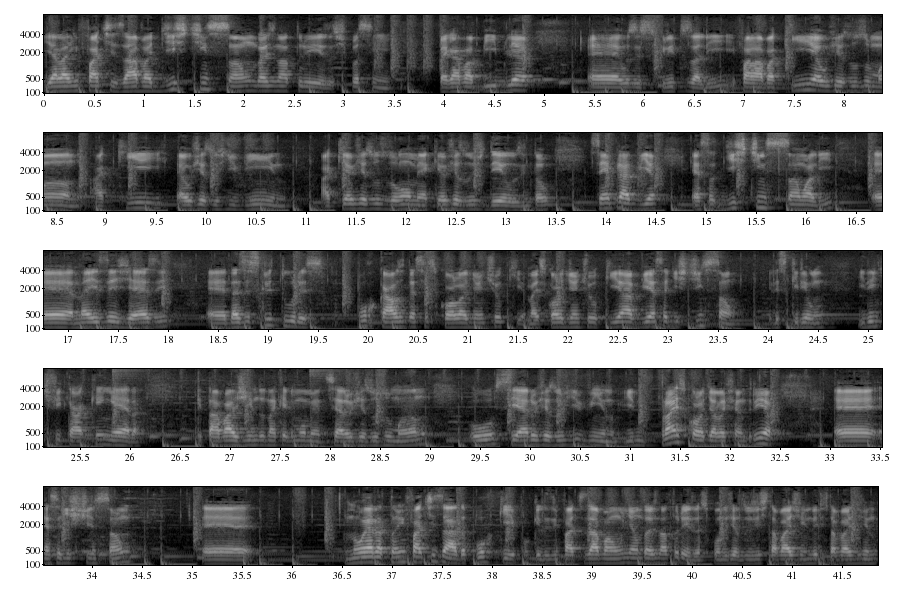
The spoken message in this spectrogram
E ela enfatizava a distinção das naturezas, tipo assim, pegava a Bíblia é, os escritos ali e falava aqui é o Jesus humano, aqui é o Jesus divino, aqui é o Jesus homem, aqui é o Jesus Deus. Então sempre havia essa distinção ali é, na exegese é, das escrituras por causa dessa escola de Antioquia. Na escola de Antioquia havia essa distinção. Eles queriam identificar quem era que estava agindo naquele momento, se era o Jesus humano ou se era o Jesus divino. E para a escola de Alexandria, é, essa distinção é, não era tão enfatizada. Por quê? Porque eles enfatizavam a união das naturezas. Quando Jesus estava agindo, ele estava agindo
